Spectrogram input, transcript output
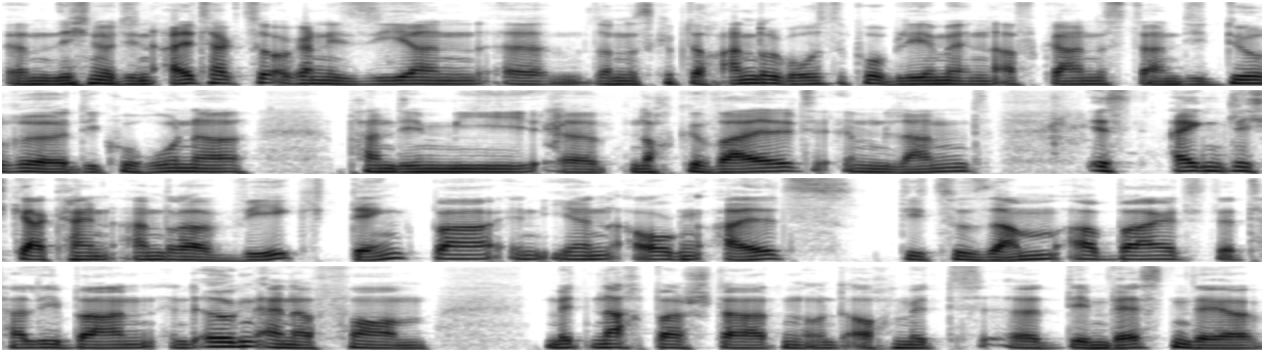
ähm, nicht nur den Alltag zu organisieren, äh, sondern es gibt auch andere große Probleme in Afghanistan. Die Dürre, die Corona-Pandemie, äh, noch Gewalt im Land. Ist eigentlich gar kein anderer Weg denkbar in Ihren Augen als die Zusammenarbeit der Taliban in irgendeiner Form mit Nachbarstaaten und auch mit äh, dem Westen, der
